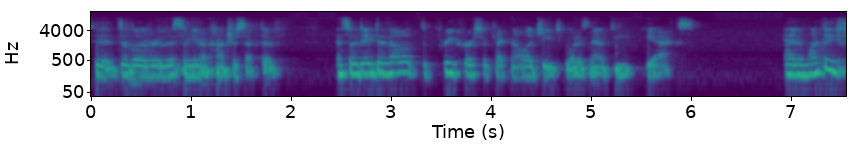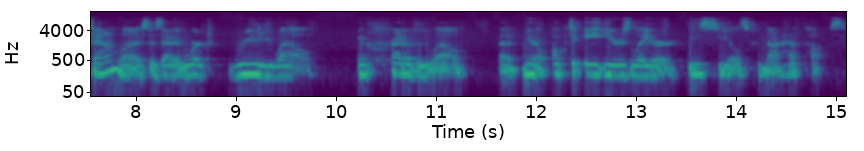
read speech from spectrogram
to deliver this immunocontraceptive. And so they developed the precursor technology to what is now DPX. And what they found was is that it worked really well, incredibly well. Uh, you know, up to eight years later, these seals could not have pups.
